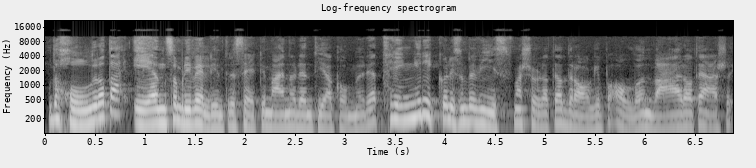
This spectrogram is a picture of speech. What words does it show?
Og Det holder at det er én som blir veldig interessert i meg når den tida kommer. Jeg trenger ikke å liksom bevise for meg sjøl at jeg har draget på alle og enhver, og at jeg er så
